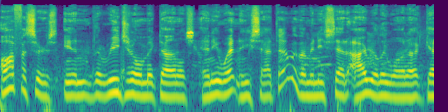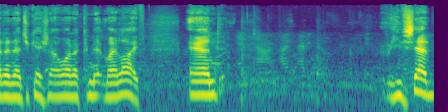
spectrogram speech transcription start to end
officers in the regional McDonald's, and he went and he sat down with them and he said, "I really want to get an education. I want to commit my life," and he said,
